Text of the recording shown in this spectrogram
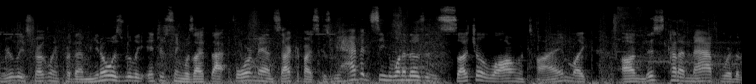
really struggling for them. You know what was really interesting was like that four-man sacrifice, because we haven't seen one of those in such a long time. Like, on this kind of map where the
